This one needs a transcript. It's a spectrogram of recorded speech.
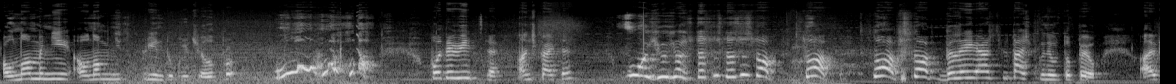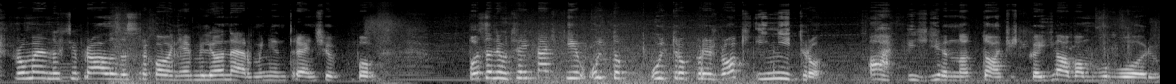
а воно мені, а воно мені спринт включило. Про... Подивіться! А ну чекайте. Ой-ой-ой, стоп, стоп, стоп, стоп, стоп, стоп, стоп, били я ж цю тачку не втопив. А якщо в мене всі правила застраховані, я мільйонер, мені не треба нічого. Пацани, у цієї тачки є ультра, ультрапрыжок і нітро. Офігенна тачечка, я вам говорю.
